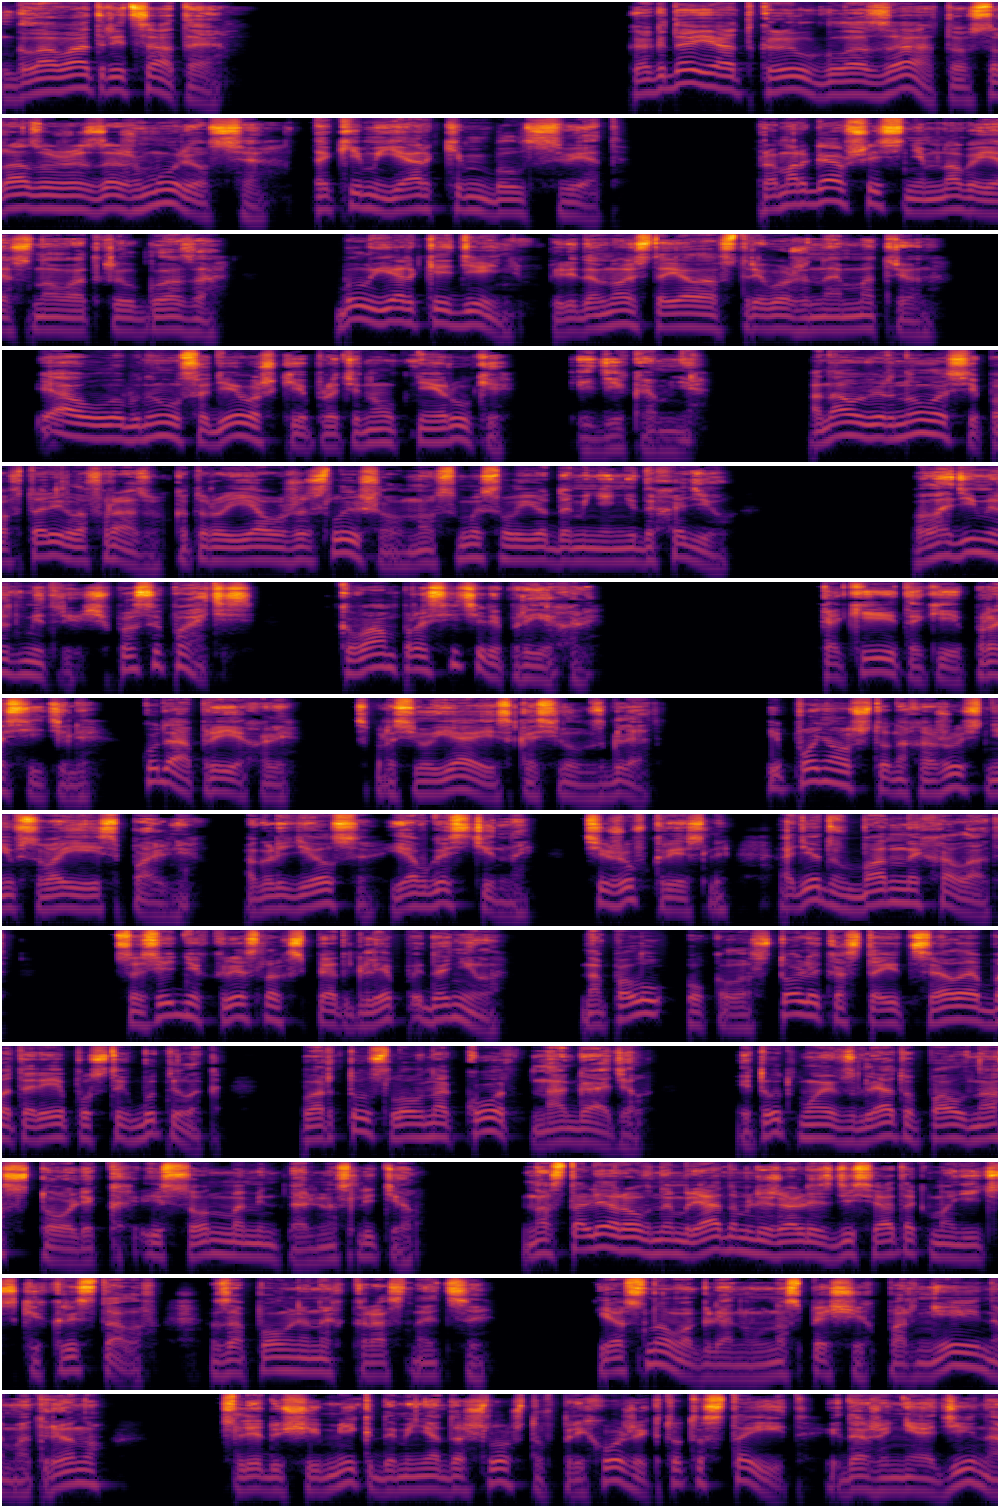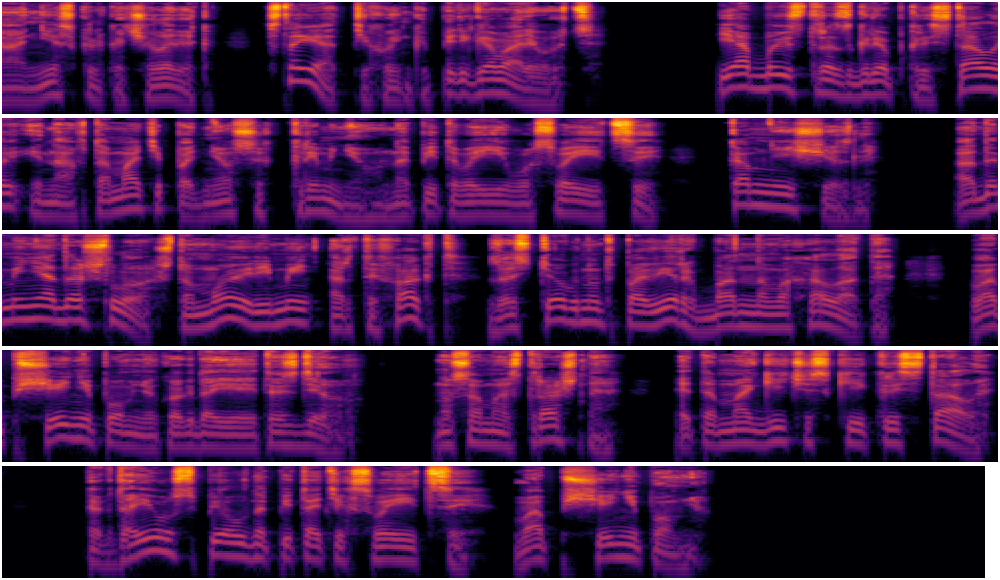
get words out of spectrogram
Глава 30. Когда я открыл глаза, то сразу же зажмурился. Таким ярким был свет. Проморгавшись, немного я снова открыл глаза. Был яркий день. Передо мной стояла встревоженная Матрена. Я улыбнулся девушке и протянул к ней руки. «Иди ко мне». Она увернулась и повторила фразу, которую я уже слышал, но смысл ее до меня не доходил. «Владимир Дмитриевич, просыпайтесь. К вам просители приехали». «Какие такие просители? Куда приехали?» — спросил я и скосил взгляд. И понял, что нахожусь не в своей спальне. Огляделся, я в гостиной. Сижу в кресле, одет в банный халат. В соседних креслах спят Глеб и Данила. На полу около столика стоит целая батарея пустых бутылок. Во рту словно кот нагадил. И тут мой взгляд упал на столик, и сон моментально слетел. На столе ровным рядом лежали с десяток магических кристаллов, заполненных красной ци. Я снова глянул на спящих парней, на Матрёну. В следующий миг до меня дошло, что в прихожей кто-то стоит, и даже не один, а несколько человек. Стоят, тихонько переговариваются. Я быстро сгреб кристаллы и на автомате поднес их к ремню, напитывая его своей ци. Камни исчезли. А до меня дошло, что мой ремень-артефакт застегнут поверх банного халата. Вообще не помню, когда я это сделал. Но самое страшное — это магические кристаллы, когда я успел напитать их своей ци, вообще не помню.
